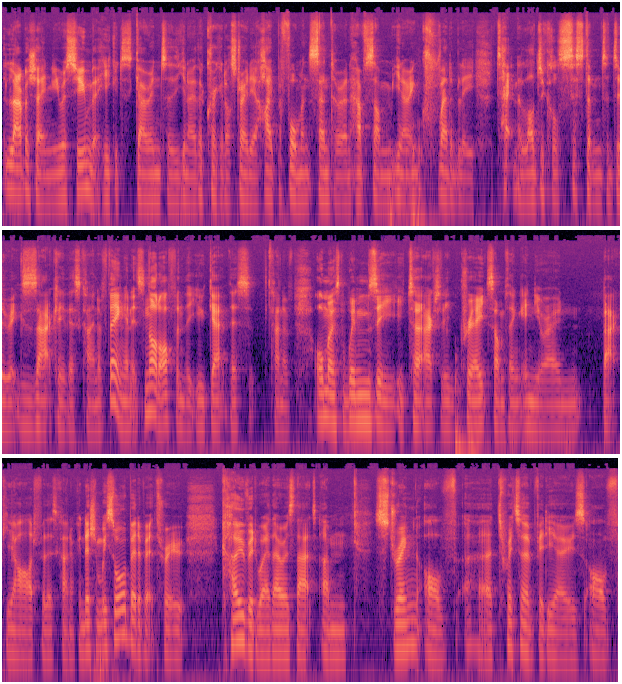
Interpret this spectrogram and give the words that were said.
Labuschagne, you assume that he could just go into you know the Cricket Australia High Performance Centre and have some you know incredibly technological system to do exactly this kind of thing. And it's not often that you get this kind of almost whimsy to actually create something in your own backyard for this kind of condition. We saw a bit of it through COVID, where there was that um, string of uh, Twitter videos of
